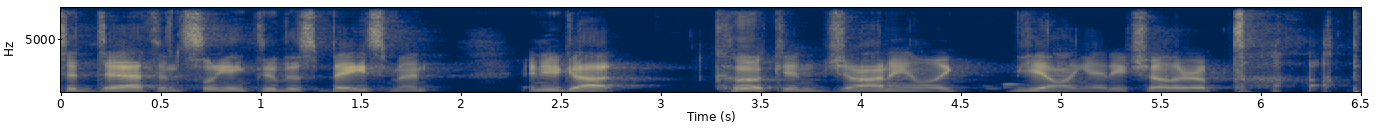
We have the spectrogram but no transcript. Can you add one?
to death and slinging through this basement, and you got Cook and Johnny like yelling at each other up top.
